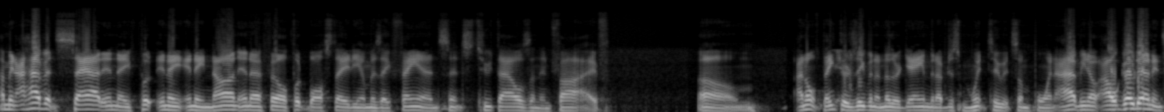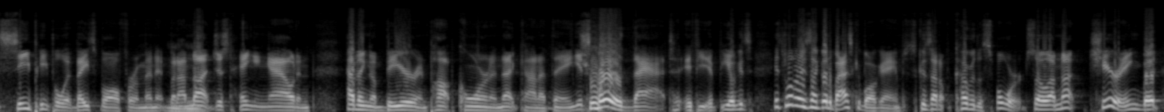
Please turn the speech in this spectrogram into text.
I mean, I haven't sat in a foot in a in a non NFL football stadium as a fan since 2005. Um, I don't think there's even another game that I've just went to at some point. I, you know, I'll go down and see people at baseball for a minute, but I'm mm-hmm. not just hanging out and having a beer and popcorn and that kind of thing. It's more of that. If you, if you, it's, it's one of the reasons I go to basketball games because I don't cover the sport, so I'm not cheering, but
